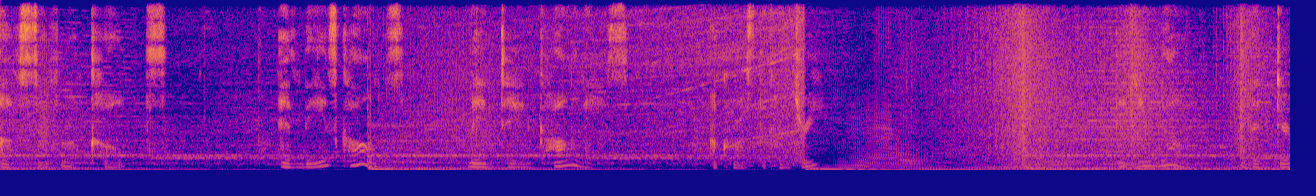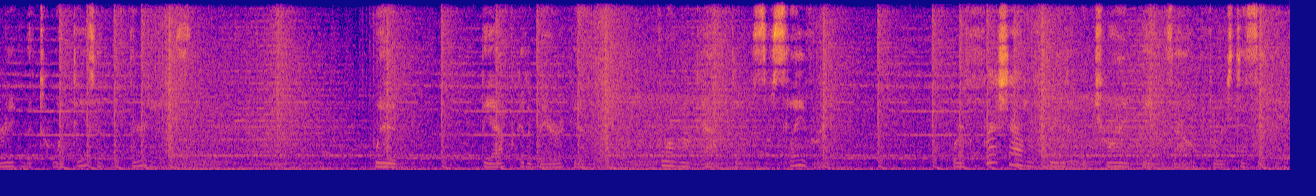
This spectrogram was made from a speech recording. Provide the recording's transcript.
of several cults? And these cults maintain colonies across the country? Did you know that during the 20s and the 30s, when the African American former captives of slavery were fresh out of freedom and trying things out first and second,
